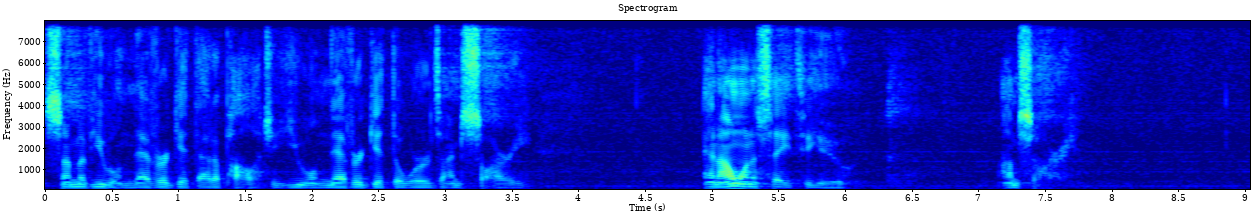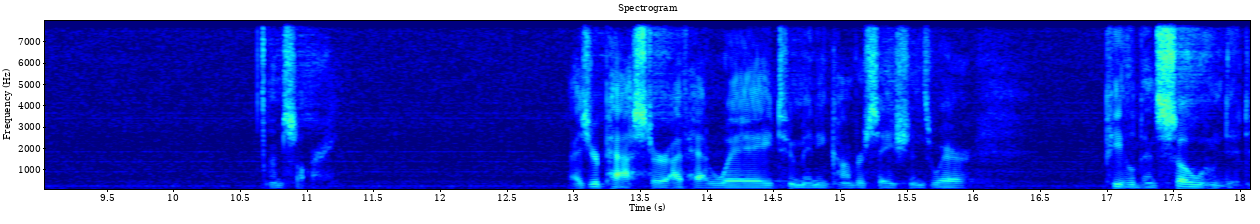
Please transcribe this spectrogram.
Some of you will never get that apology. You will never get the words, I'm sorry. And I want to say to you, I'm sorry. I'm sorry as your pastor, I've had way too many conversations where people have been so wounded.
